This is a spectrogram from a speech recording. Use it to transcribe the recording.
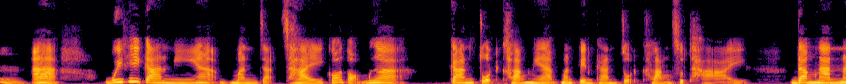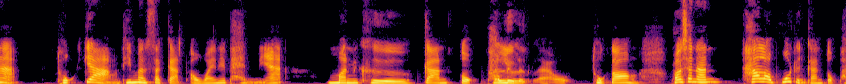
มอะวิธีการนี้อะมันจะใช้ก็ต่อเมื่อการจดครั้งเนี้ยมันเป็นการจดครั้งสุดท้าย ดังนั้นน่ะทุกอย่างที่มันสกัดเอาไว้ในแผ่นเนี้ยมันคือการตกผลึกแล้ว ถูกต้อง เพราะฉะนั้นถ้าเราพูดถึงการตกผ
